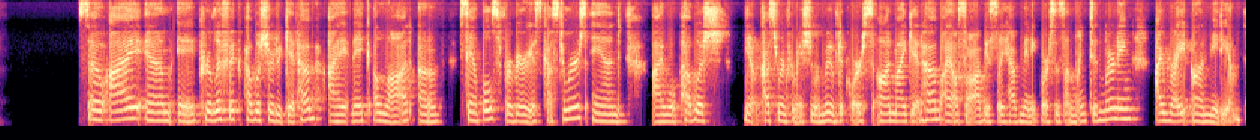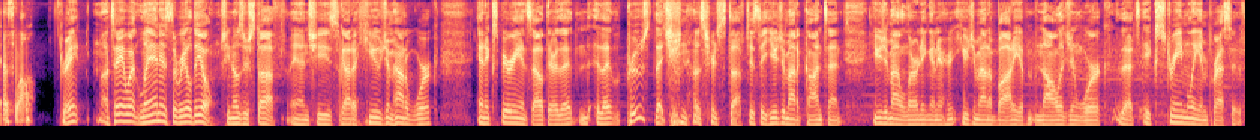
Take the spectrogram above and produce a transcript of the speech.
So I am a prolific publisher to GitHub. I make a lot of samples for various customers and I will publish you know, customer information removed, of course, on my GitHub. I also obviously have many courses on LinkedIn Learning. I write on Medium as well. Great. I'll tell you what, Lynn is the real deal. She knows her stuff and she's got a huge amount of work and experience out there that that proves that she knows her stuff. Just a huge amount of content, huge amount of learning, and a huge amount of body of knowledge and work that's extremely impressive.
